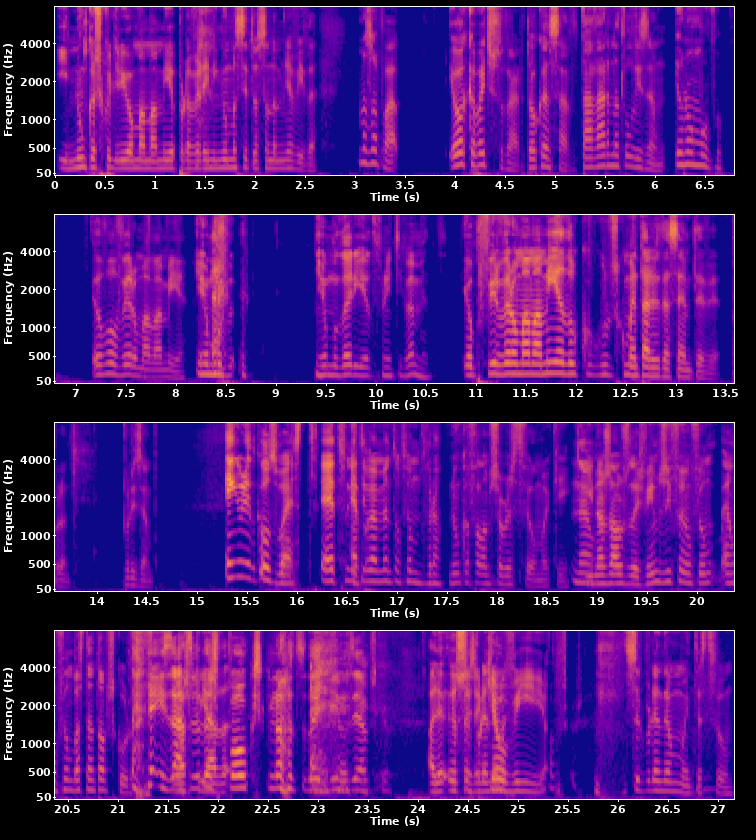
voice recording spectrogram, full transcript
e nunca escolheria o Mamma Mia para ver em nenhuma situação da minha vida. Mas opá, eu acabei de estudar, estou cansado, está a dar na televisão, eu não mudo. Eu vou ver o Mamma Mia. Eu, mud- eu mudaria definitivamente. Eu prefiro ver o Mamma Mia do que os comentários da CMTV. Pronto, por exemplo. Ingrid Goes West é definitivamente um filme de verão. Nunca falamos sobre este filme aqui. Não. E nós já os dois vimos e foi um filme, é um filme bastante obscuro. Exato, dos piada- poucos que nós dois vimos é obscuro. Olha, eu seja, que surpreendeu-me eu vi é obscuro. surpreendeu muito este filme.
